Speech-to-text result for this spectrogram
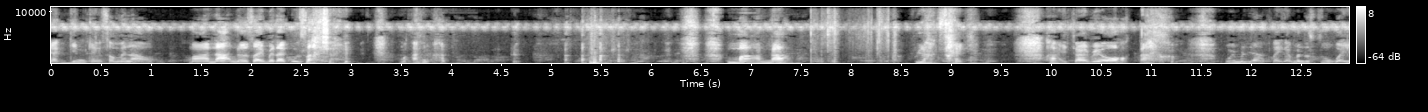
อยากกินแกงส้มไหมเรามานะ เนื้อใส่ไม่ได้กูใส่มานะ มานะอยากใส่ หายใจไม่ออกตายอุ้ยมันอยากใส่แต่มันสวย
